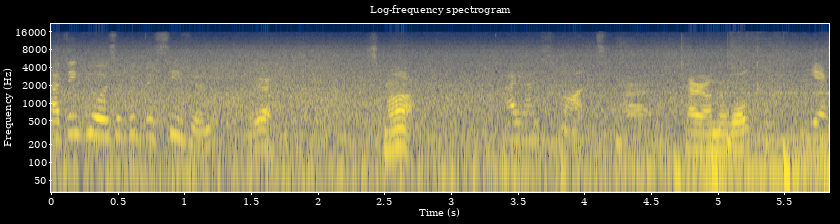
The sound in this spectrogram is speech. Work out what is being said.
I think it was a good decision. Yeah, smart. I am smart. Uh, carry on the walk. Yes.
